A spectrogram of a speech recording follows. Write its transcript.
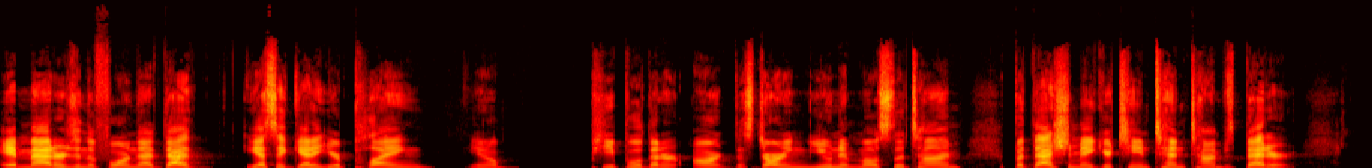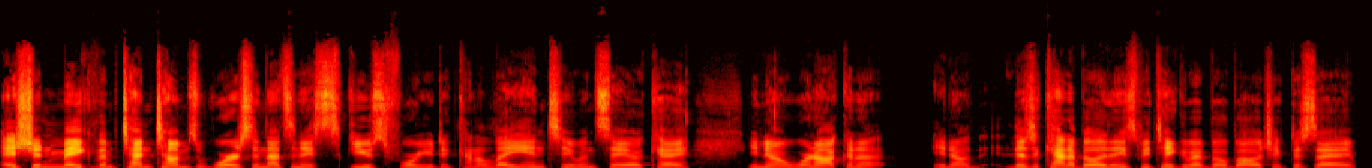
It matters in the form that that yes, I get it. You're playing, you know, people that are, aren't the starting unit most of the time, but that should make your team 10 times better. It shouldn't make them 10 times worse, and that's an excuse for you to kind of lay into and say, okay, you know, we're not going to you know, there's accountability that needs to be taken by Bill Belichick to say,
